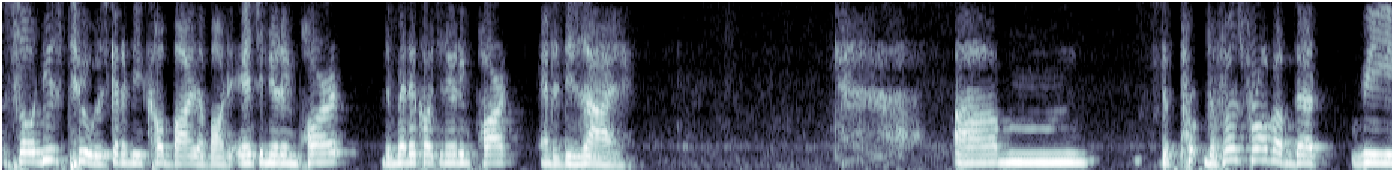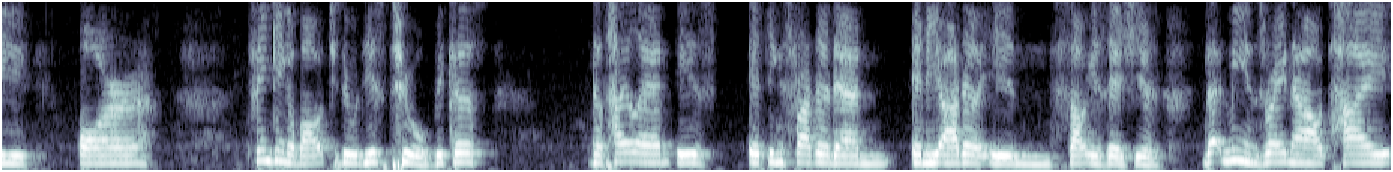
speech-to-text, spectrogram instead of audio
so these two is going to be combined about the engineering part, the medical engineering part, and the design. Um, the, the first problem that we are thinking about to do this two because the Thailand is aging faster than any other in Southeast Asia. That means right now Thai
